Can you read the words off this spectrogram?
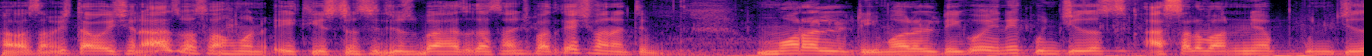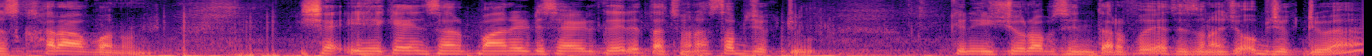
آ سَمٕجھ تَوَے چھِنہٕ آز باسان ہُمَن ایتھیٖسٹَن سۭتۍ یُس بحث گژھان چھُ پَتہٕ کیٛاہ چھِ وَنان تِم؟ مورَلٹی مورَلٹی گوٚو یعنی کُنہِ چیٖزَس اَصٕل وَنُن یا کُنہِ چیٖزَس خراب وَنُن. یہِ چھا یہِ ہیٚکیٛاہ اِنسان پانَے ڈِسایڈ کٔرِتھ تَتھ چھِ وَنان سَبجَکٹِو کِنہٕ یہِ چھُ رۄبہٕ سٕنٛدِ طرفہٕ یَتھ أسۍ وَنان چھِ اوٚبجَکٹِو ہہ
